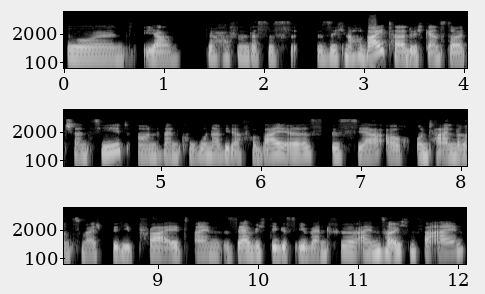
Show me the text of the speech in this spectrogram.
Und ja, wir hoffen, dass es sich noch weiter durch ganz Deutschland zieht. Und wenn Corona wieder vorbei ist, ist ja auch unter anderem zum Beispiel die Pride ein sehr wichtiges Event für einen solchen Verein.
